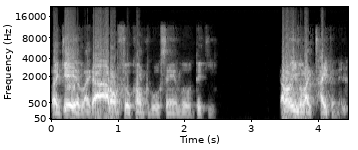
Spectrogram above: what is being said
like yeah, like I, I don't feel comfortable saying Lil Dicky. I don't even like typing it.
